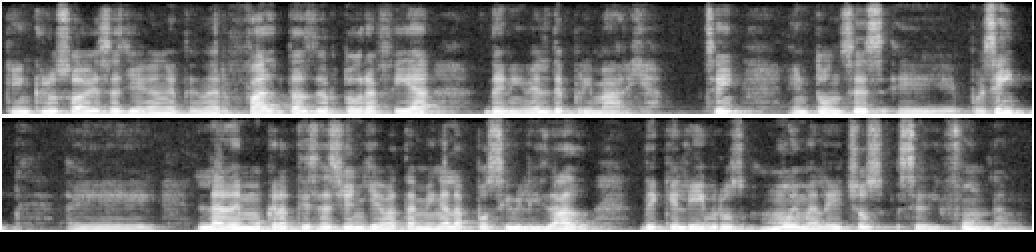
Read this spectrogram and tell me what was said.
que incluso a veces llegan a tener faltas de ortografía de nivel de primaria. ¿sí? Entonces, pues sí, eh, la democratización lleva también a la posibilidad de que libros muy mal hechos se difundan.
